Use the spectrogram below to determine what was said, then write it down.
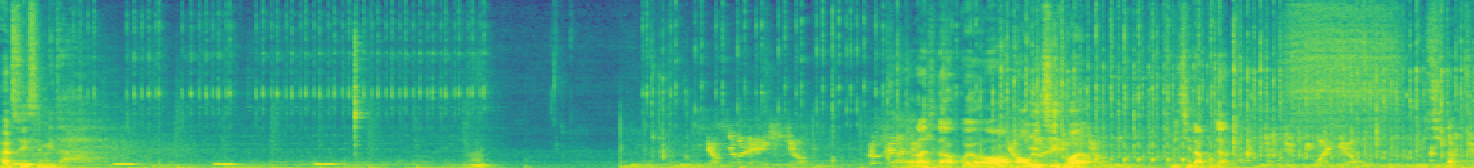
할 수 있습니다. 자, 11시 나왔고요. 어, 위치 좋아요. 위치 나쁘지 않아. 위치 나쁘지.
